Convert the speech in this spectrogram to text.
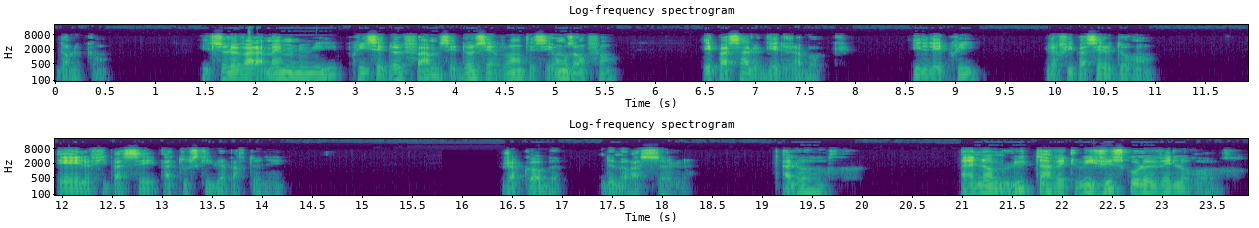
dans le camp. Il se leva la même nuit, prit ses deux femmes, ses deux servantes et ses onze enfants, et passa le gué de Jabok. Il les prit, leur fit passer le torrent, et le fit passer à tout ce qui lui appartenait. Jacob demeura seul. Alors, un homme lutta avec lui jusqu'au lever de l'aurore.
